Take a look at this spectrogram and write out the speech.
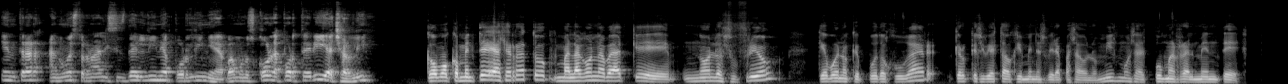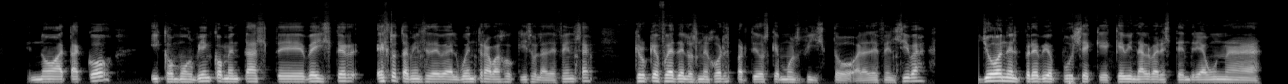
entrar a nuestro análisis de línea por línea. Vámonos con la portería, Charlie. Como comenté hace rato, Malagón la verdad que no lo sufrió. Qué bueno que pudo jugar. Creo que si hubiera estado Jiménez hubiera pasado lo mismo. O sea, Pumas realmente no atacó. Y como bien comentaste, Beister, esto también se debe al buen trabajo que hizo la defensa. Creo que fue de los mejores partidos que hemos visto a la defensiva. Yo en el previo puse que Kevin Álvarez tendría una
